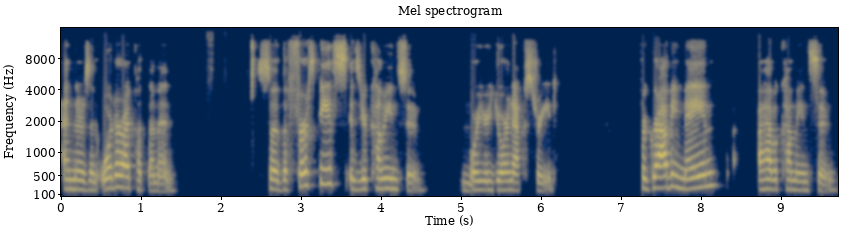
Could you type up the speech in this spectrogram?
and there's an order I put them in. So the first piece is "You're coming soon," mm-hmm. or "Your your next read." For Grabbing Mane, I have a coming soon.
